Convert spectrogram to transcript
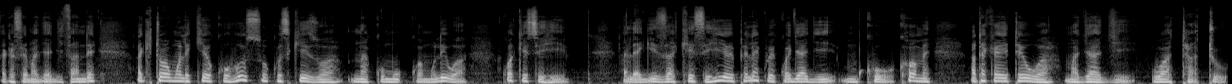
akasema Jaji Thande akitoa mwelekeo kuhusu kusikizwa na kuamuliwa kwa kesi hii. Aliagiza kesi hiyo ipelekwe kwa jaji mkuu Kome atakayeteua majaji watatu.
